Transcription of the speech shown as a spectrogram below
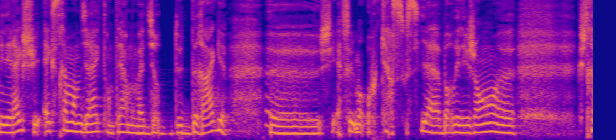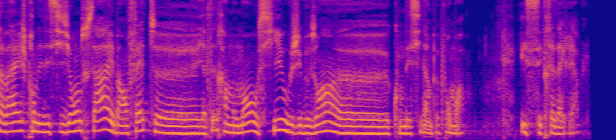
mets les règles. Je suis extrêmement directe en termes, on va dire, de drague. Euh, J'ai absolument aucun souci à aborder les gens. Euh, je travaille, je prends des décisions, tout ça, et ben en fait, euh, il y a peut-être un moment aussi où j'ai besoin euh, qu'on décide un peu pour moi. Et c'est très agréable.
